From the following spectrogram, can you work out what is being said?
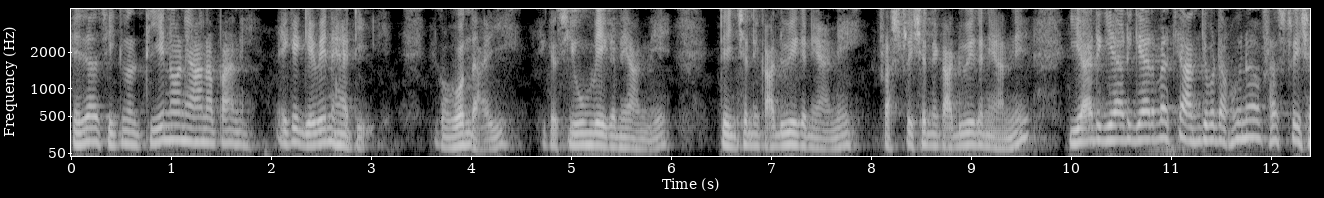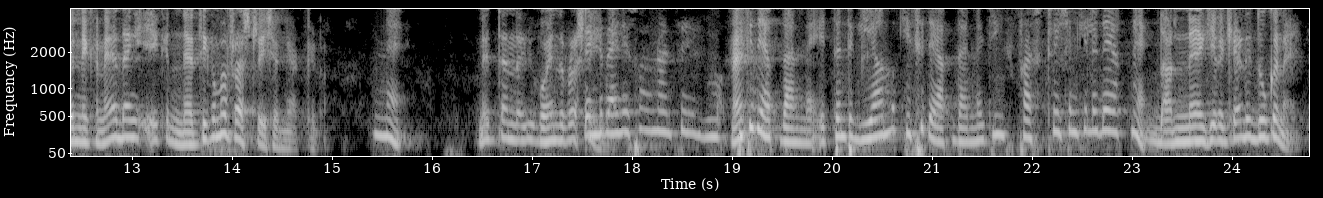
ඒ නිසා සිග්නල් තියෙනවනේ ආනපානේ. ඒක ගෙවෙන හැටි. ඒක හොඳයි. ඒක සියුම් වේගන යන්නේ. ටෙන්ෂන් එක අඩු වෙගෙන යන්නේ. ෆ්‍රස්ට්‍රේෂන් එක අඩු වෙගෙන යන්නේ. ගියාට ගියාට ගියාට පස්සේ අන්තිමට අහු වෙනවා ෆ්‍රස්ට්‍රේෂන් එක නැහැ. දැන් ඒක නැතිකම ෆ්‍රස්ට්‍රේෂන් එකක් වෙනවා. නැහැ. නැත්තම් කොහෙන්ද ප්‍රශ්නේ? දෙන්න බෑනේ ස්වාමීන් කිසි දෙයක් දන්නේ නැහැ. එතනට ගියාම කිසි දෙයක් දන්නේ නැහැ. ඉතින් ෆ්‍රස්ට්‍රේෂන් කියලා දෙයක් නැහැ. දන්නේ නැහැ කියලා කියන්නේ දුක නැහැ.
